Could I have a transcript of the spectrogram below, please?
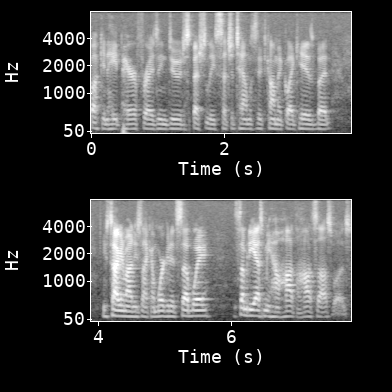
fucking hate paraphrasing, dude, especially such a talented comic like his. But he's talking about, he's like, I'm working at Subway. Somebody asked me how hot the hot sauce was,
